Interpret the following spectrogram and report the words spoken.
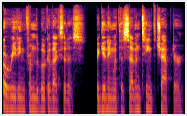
A reading from the book of Exodus, beginning with the 17th chapter,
